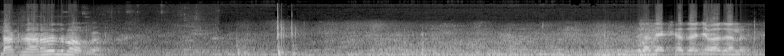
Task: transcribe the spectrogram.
డాక్టర్ అరవింద్ బాబు గారు. అధ్యక్ష ధన్యవాదాలు.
